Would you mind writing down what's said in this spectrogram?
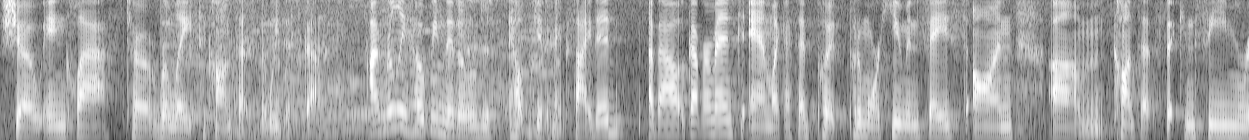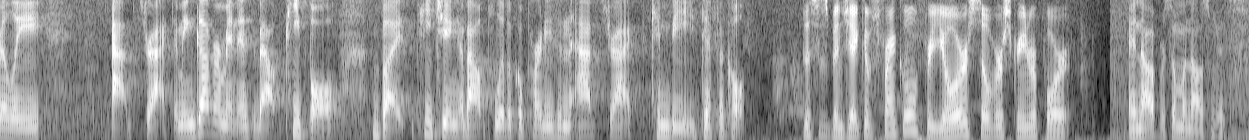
show in class to relate to concepts that we discuss. I'm really hoping that it'll just help get them excited about government and like I said, put, put a more human face on um, concepts that can seem really abstract. I mean, government is about people, but teaching about political parties in the abstract can be difficult. This has been Jacob Sprinkle for your Silver Screen Report. And now for some announcements.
